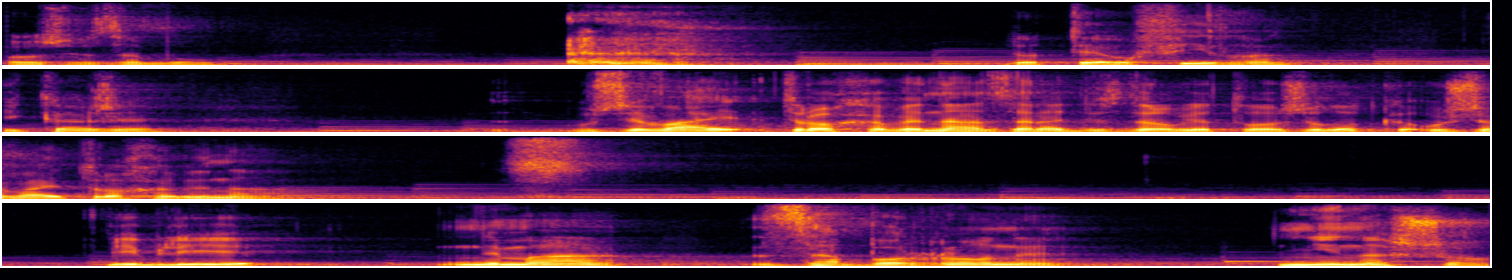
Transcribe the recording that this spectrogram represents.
Боже забув до Теофіла і каже, вживай трохи вина заради здоров'я твого желудка, вживай трохи вина. В Біблії нема заборони ні на що.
